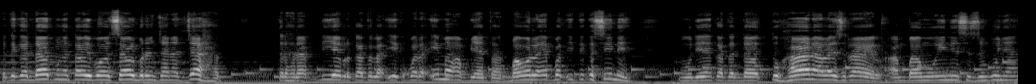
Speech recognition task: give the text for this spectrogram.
Ketika Daud mengetahui bahwa Saul berencana jahat, terhadap dia berkatalah ia kepada Imam Abiatar, bawalah epot itu ke sini. Kemudian kata Daud, Tuhan Allah Israel, hambamu ini sesungguhnya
